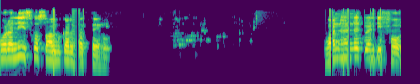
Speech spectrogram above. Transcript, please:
ओरली इसको सॉल्व कर सकते हो। 124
